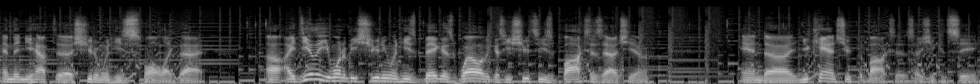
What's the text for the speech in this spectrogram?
and then you have to shoot him when he's small like that. Uh, ideally, you want to be shooting when he's big as well, because he shoots these boxes at you, and uh, you can shoot the boxes, as you can see.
